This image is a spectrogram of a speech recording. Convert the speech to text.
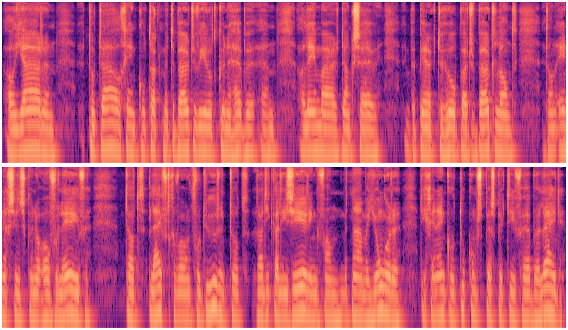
al jaren totaal geen contact met de buitenwereld kunnen hebben en alleen maar dankzij beperkte hulp uit het buitenland dan enigszins kunnen overleven dat blijft gewoon voortdurend tot radicalisering van met name jongeren die geen enkel toekomstperspectief hebben leiden.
